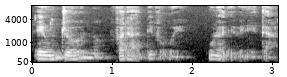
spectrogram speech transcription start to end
e un giorno farà di voi una divinità.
